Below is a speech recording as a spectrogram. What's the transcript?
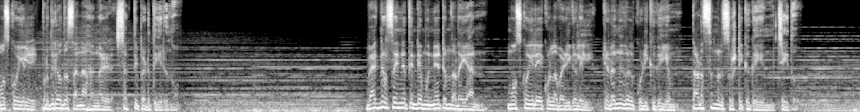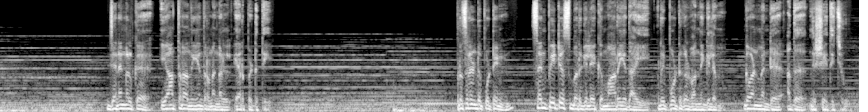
മോസ്കോയിൽ പ്രതിരോധ സന്നാഹങ്ങൾ ശക്തിപ്പെടുത്തിയിരുന്നു. വാഗ്നർ സൈന്യത്തിന്റെ മുന്നേറ്റം തടയാൻ മോസ്കോയിലേക്കുള്ള വഴികളിൽ കിടങ്ങുകൾ കുഴിക്കുകയും തടസ്സങ്ങൾ സൃഷ്ടിക്കുകയും ചെയ്തു. ജനങ്ങൾക്ക് യാത്രാ നിയന്ത്രണങ്ങൾ ഏർപ്പെടുത്തി. പ്രസിഡന്റ് പുടിൻ സെന്റ് പീറ്റേഴ്സ്ബർഗിലേക്ക് മാറിയതായി റിപ്പോർട്ടുകൾ വന്നെങ്കിലും ഗവൺമെന്റ് അത് നിഷേധിച്ചു.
